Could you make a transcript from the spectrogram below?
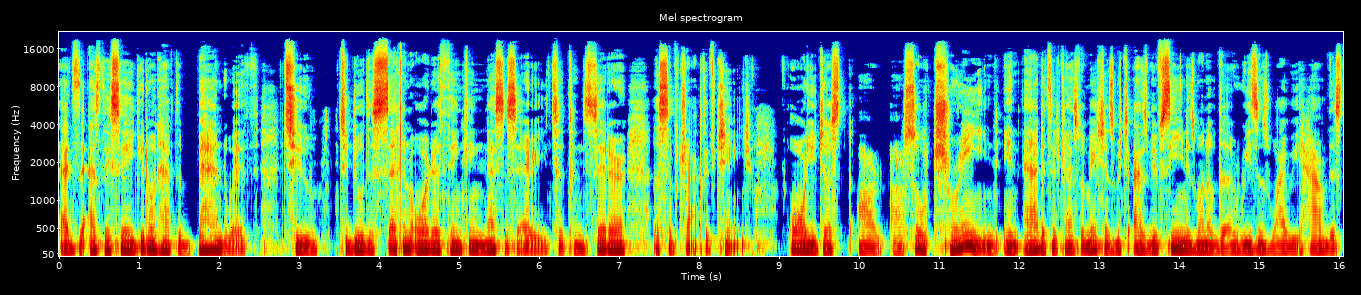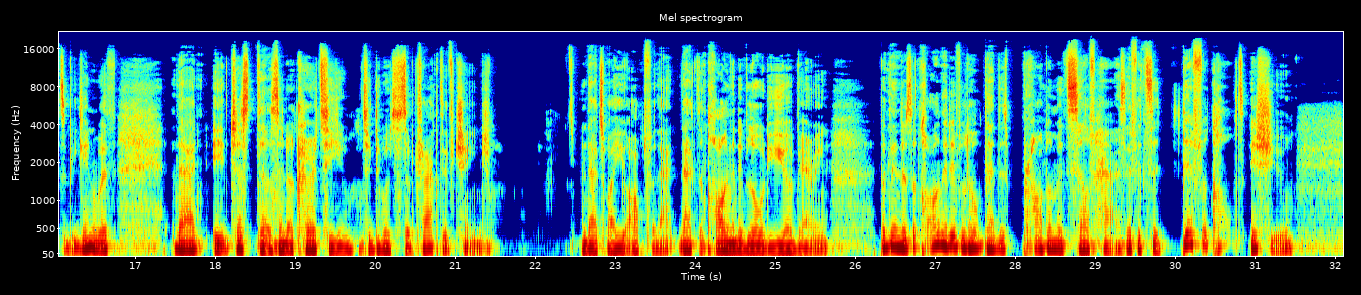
As, as they say, you don't have the bandwidth to to do the second order thinking necessary to consider a subtractive change. Or you just are are so trained in additive transformations which as we've seen is one of the reasons why we have this to begin with that it just doesn't occur to you to do a subtractive change. And that's why you opt for that. That's the cognitive load you're bearing but then there's a cognitive load that this problem itself has if it's a difficult issue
